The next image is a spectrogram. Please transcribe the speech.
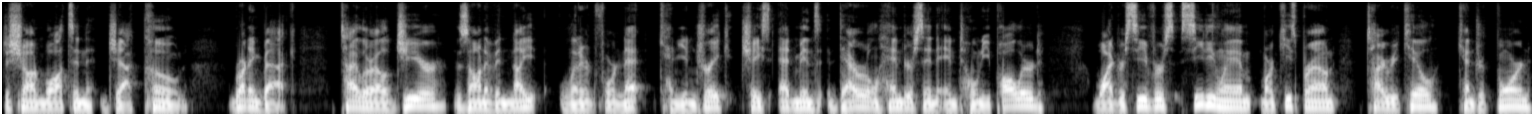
Deshaun Watson, Jack Coan. Running back Tyler Allgeier, Zonovan Knight, Leonard Fournette, Kenyon Drake, Chase Edmonds, Darrell Henderson, and Tony Pollard. Wide receivers CeeDee Lamb, Marquise Brown, Tyreek Hill, Kendrick Bourne,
